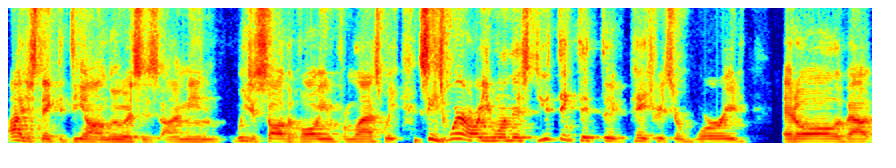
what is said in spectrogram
I just think that Dion Lewis is. I mean, we just saw the volume from last week. Siege, where are you on this? Do you think that the Patriots are worried at all about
